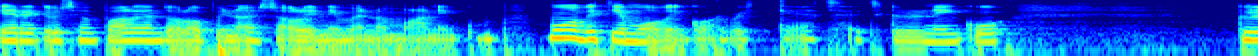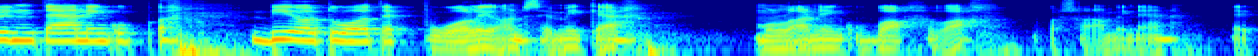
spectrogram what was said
erityisen paljon tuolla opinnoissa, oli nimenomaan niinku muovit ja muovin korvikkeet, että kyllä niinku, kyllä tämä niinku biotuotepuoli on se, mikä mulla on niinku vahva osaaminen, et,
